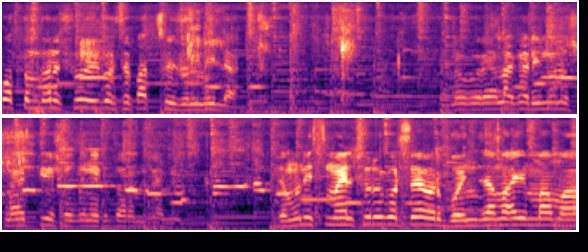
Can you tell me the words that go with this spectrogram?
প্রথম ধরে শুরু করছে পাঁচ ছয় জন মিলা। করে এলাকারই মানুষ নাই আত্মীয় স্বজন তো আর আমি যেমন ইসমাইল শুরু করছে, ওর বঞ্জামাই মামা,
